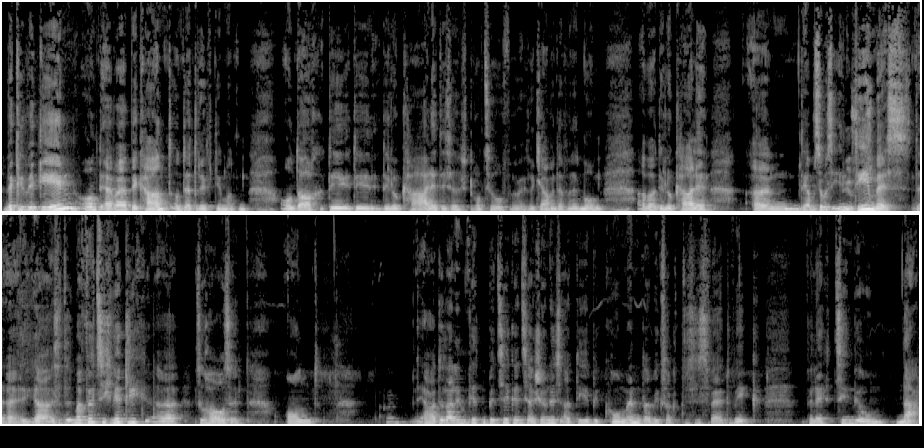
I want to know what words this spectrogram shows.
Wirklich, wir gehen und er war ja bekannt und er trifft jemanden. Und auch die, die, die Lokale, dieser Strozzihof, Reklame darf man nicht machen, aber die Lokale, ähm, die haben sowas Intimes. Äh, Ja, also man fühlt sich wirklich äh, zu Hause. Und er hatte dann im vierten Bezirk ein sehr schönes Atelier bekommen. Da habe ich gesagt, das ist weit weg, vielleicht ziehen wir um. Na,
